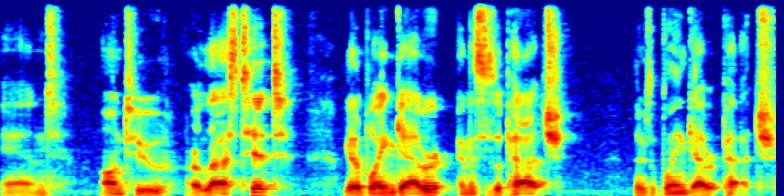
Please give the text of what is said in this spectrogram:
And on to our last hit. We got a Blaine Gabbert, and this is a patch. There's a Blaine Gabbert patch.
